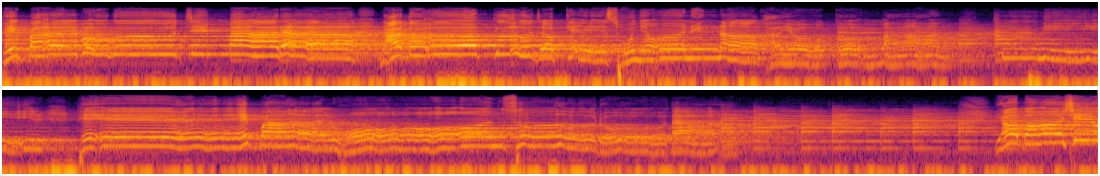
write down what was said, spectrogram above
백발 보고 그저께 소년행 나 가였건만 금일 백발 원수로다. 여보시오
